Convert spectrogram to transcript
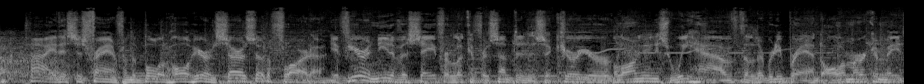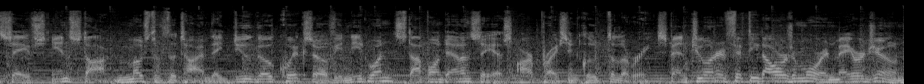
Hi, this is Fran from the Bullet Hole here in Sarasota, Florida. If you're in need of a safe or looking for something to secure your belongings, we have the Liberty brand All American made safes in stock most of the time. They do go quick, so if you need one, stop on down and see us. Our price includes delivery. Spend $250 or more in May or June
